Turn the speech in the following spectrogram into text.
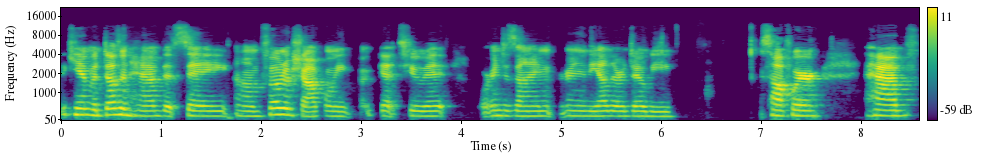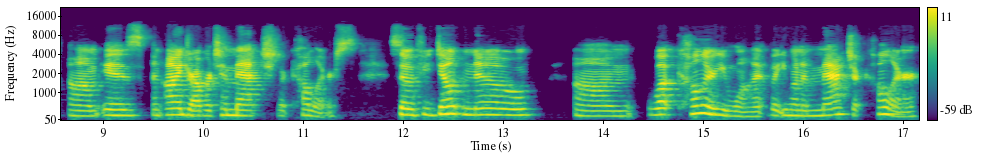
the Canva doesn't have that say um, Photoshop when we get to it or InDesign or any of the other Adobe software have um, is an eyedropper to match the colors. So if you don't know um, what color you want, but you want to match a color,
